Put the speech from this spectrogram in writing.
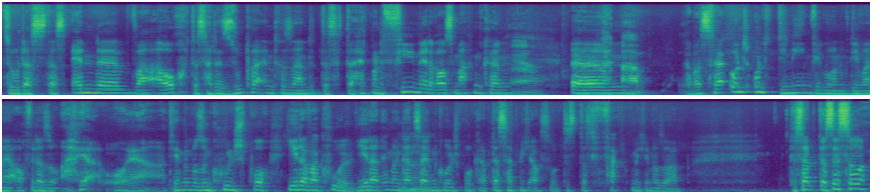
so, das, das Ende war auch, das hatte super interessant, das, da hätte man viel mehr draus machen können. ja. Ähm, Ah, aber es, und, und die Nebenfiguren, die waren ja auch wieder so, ach ja, oh ja, die haben immer so einen coolen Spruch. Jeder war cool, jeder hat immer eine ganze Zeit einen coolen Spruch gehabt. Das hat mich auch so, das, das fuckt mich immer so ab. Deshalb, das ist so,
